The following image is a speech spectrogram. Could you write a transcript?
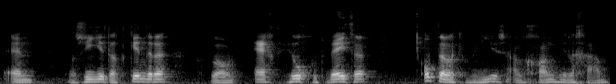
En dan zie je dat kinderen gewoon echt heel goed weten op welke manier ze aan de gang willen gaan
